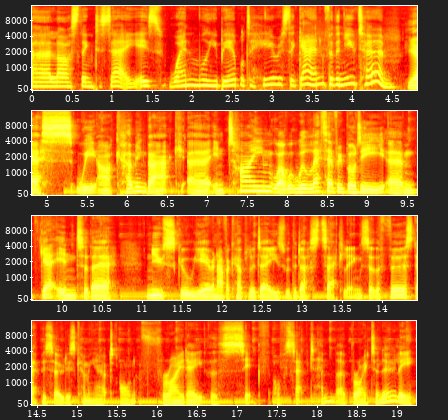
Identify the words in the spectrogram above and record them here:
uh, last thing to say is when will you be able to hear us again for the new term? Yes, we are coming back uh, in time. Well, we'll let everybody um, get into their new school year and have a couple of days with the dust settling. So the first episode is coming out on Friday, the 6th of September, bright and early.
